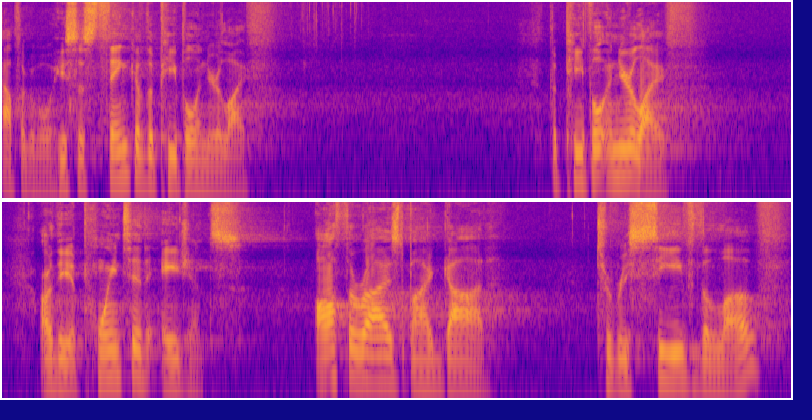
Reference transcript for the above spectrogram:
applicable. He says, Think of the people in your life. The people in your life are the appointed agents authorized by God to receive the love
